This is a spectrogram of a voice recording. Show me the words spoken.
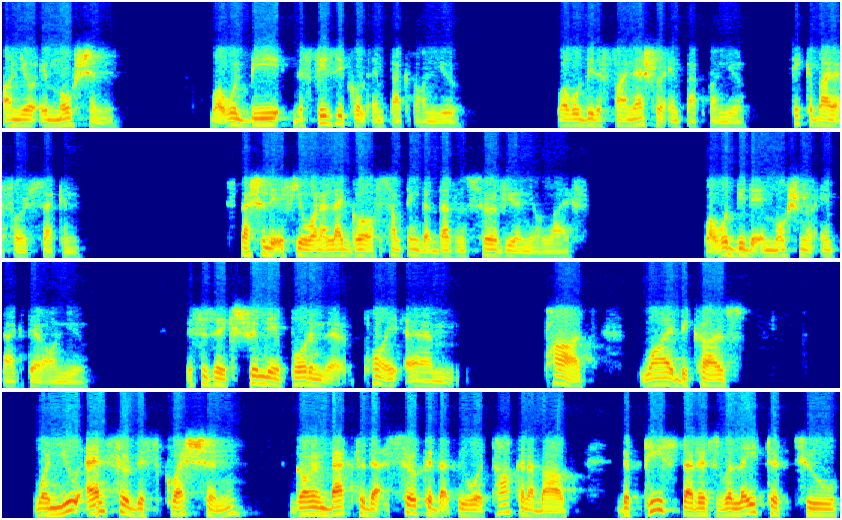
on your emotion what will be the physical impact on you what will be the financial impact on you think about it for a second especially if you want to let go of something that doesn't serve you in your life? What would be the emotional impact there on you? This is an extremely important uh, point um, part. Why? Because when you answer this question, going back to that circuit that we were talking about, the piece that is related to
